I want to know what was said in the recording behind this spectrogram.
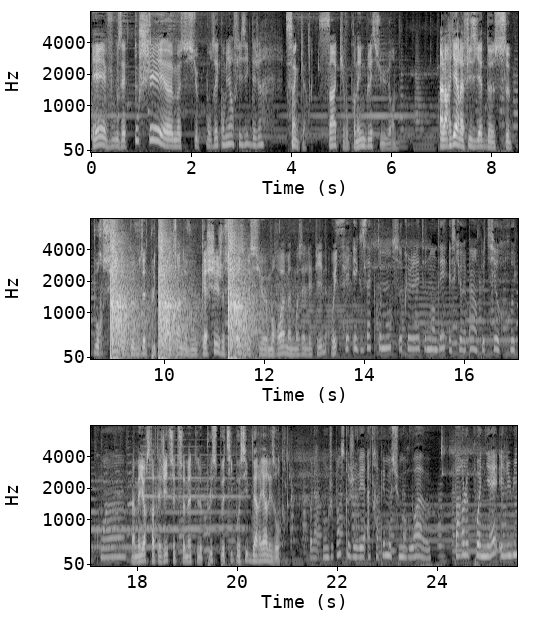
Et vous êtes touché, euh, Monsieur Ponzé. Combien en physique déjà? 5. 5, vous prenez une blessure. À l'arrière, la fusillade se poursuit, donc vous êtes plutôt en train de vous cacher, je suppose, monsieur Moroy, mademoiselle Lépine. Oui, C'est exactement ce que j'allais te demander. Est-ce qu'il n'y aurait pas un petit recoin? La meilleure stratégie, c'est de se mettre le plus petit possible derrière les autres. Voilà, donc je pense que je vais attraper Monsieur Moroy euh, par le poignet et lui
